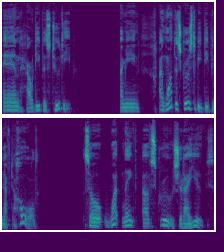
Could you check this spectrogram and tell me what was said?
And how deep is too deep? I mean, I want the screws to be deep enough to hold. So what length of screw should I use?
